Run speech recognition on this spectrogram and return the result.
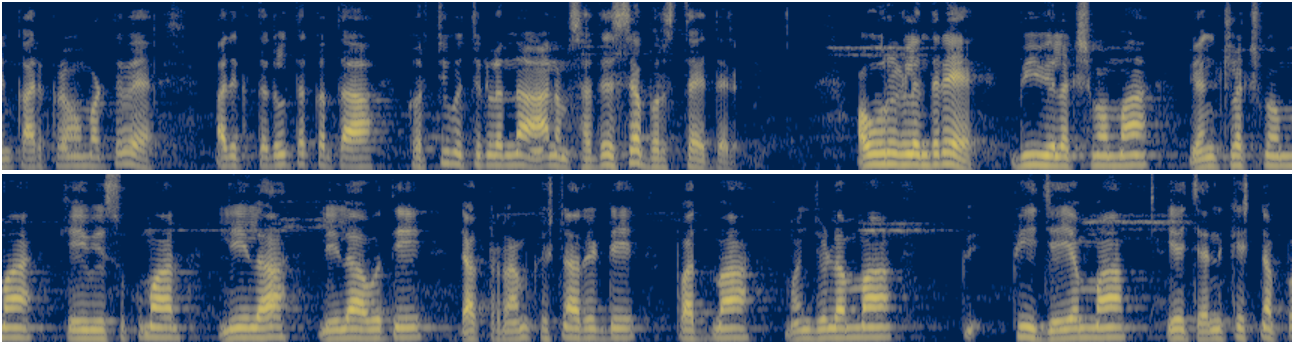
ಏನು ಕಾರ್ಯಕ್ರಮ ಮಾಡ್ತೇವೆ, ಅದಕ್ಕೆ ತಗಲ್ತಕ್ಕಂಥ ಖರ್ಚು ವೆಚ್ಚಗಳನ್ನು ನಮ್ಮ ಸದಸ್ಯ ಭರಿಸ್ತಾ ಇದ್ದಾರೆ. ಅವರುಗಳೆಂದರೆ B V Lakshmamma, Venkatalakshmamma, K V Sukumar, Leela, Leelavathi, doctor Ramakrishna Reddy Padma, Manjulamma, P P Jayamma, A Channakrishnappa,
